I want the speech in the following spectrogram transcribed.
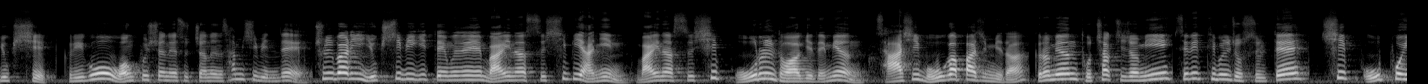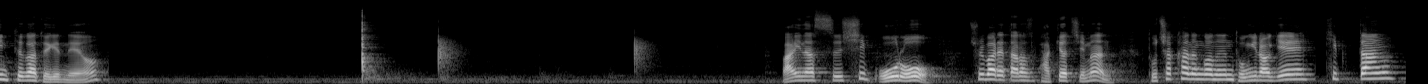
60 그리고 원 쿠션의 숫자는 30인데 출발이 60이기 때문에 마이너스 10이 아닌 마이너스 15를 더하게 되면 45가 빠집니다. 그러면 도착 지점이 3팁을 줬을 때 15포인트가 되겠네요. 마이너스 15로 출발에 따라서 바뀌었지만 도착하는 거는 동일하게 팁당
